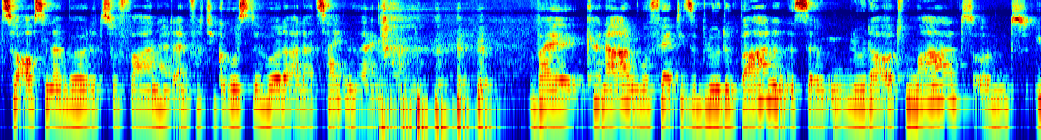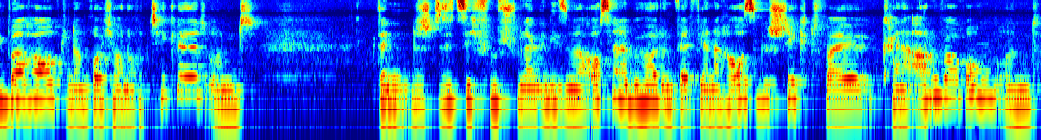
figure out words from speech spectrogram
zur Ausländerbehörde zu fahren halt einfach die größte Hürde aller Zeiten sein kann. Weil, keine Ahnung, wo fährt diese blöde Bahn? Dann ist da irgendein blöder Automat und überhaupt. Und dann brauche ich auch noch ein Ticket und dann sitze ich fünf Stunden lang in dieser Ausländerbehörde und werde wieder nach Hause geschickt, weil keine Ahnung warum. Und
